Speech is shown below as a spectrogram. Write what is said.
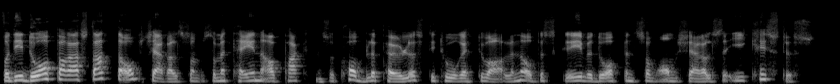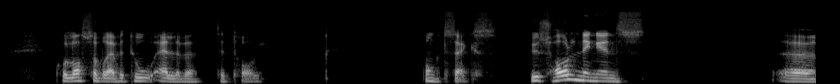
Fordi dåp har erstatta omskjærelse som, som et tegn av pakten, så kobler Paulus de to ritualene og beskriver dåpen som omskjærelse i Kristus. Kolosserbrevet 2, 11-12. Punkt 6. Husholdningens uh,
